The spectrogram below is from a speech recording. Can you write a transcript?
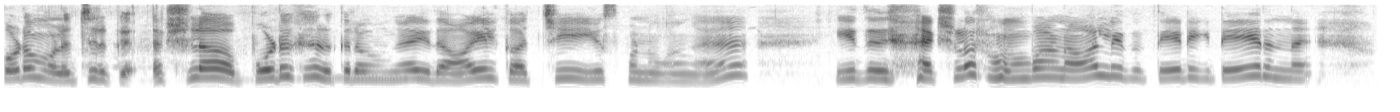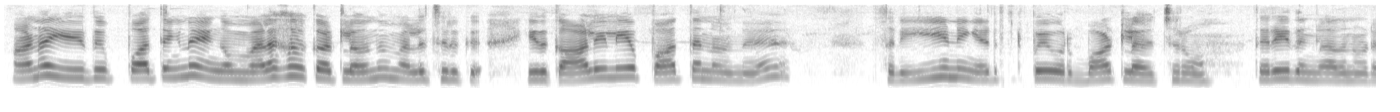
கூட முளைச்சிருக்கு. ஆக்சுவலாக பொடுகு இருக்கிறவங்க இதை ஆயில் காய்ச்சி யூஸ் பண்ணுவாங்க. இது ஆக்சுவலாக ரொம்ப நாள் இது தேடிக்கிட்டே இருந்தேன். ஆனால் இது பார்த்தீங்கன்னா எங்கள் மிளகா காட்டில் வந்து முளைச்சிருக்கு. இது காலையிலேயே பார்த்தேன் நான். சரி ஈவினிங் எடுத்துகிட்டு போய் ஒரு பாட்டில் வச்சுருவோம். தெரியுதுங்களா? அதனோட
